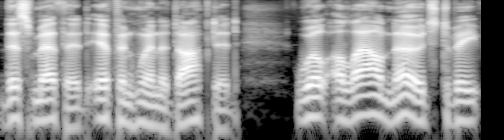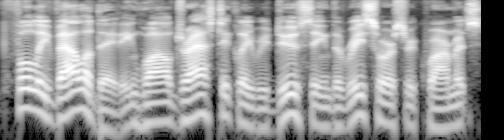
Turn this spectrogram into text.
This method, if and when adopted, will allow nodes to be fully validating while drastically reducing the resource requirements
